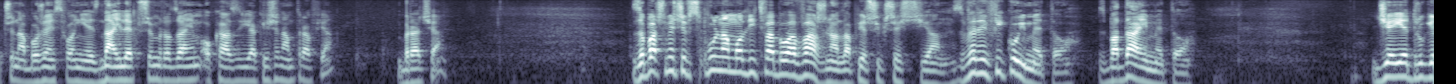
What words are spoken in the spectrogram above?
czy nabożeństwo nie jest najlepszym rodzajem okazji, jakie się nam trafia? Bracia? Zobaczmy, czy wspólna modlitwa była ważna dla pierwszych chrześcijan. Zweryfikujmy to, zbadajmy to. Dzieje, drugi,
